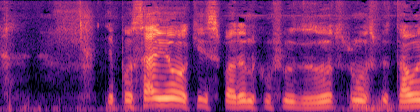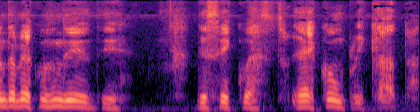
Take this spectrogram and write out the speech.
cara. Depois saiu aqui disparando com o filho dos outros para um hospital, ainda me acusam de, de, de sequestro. É complicado.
